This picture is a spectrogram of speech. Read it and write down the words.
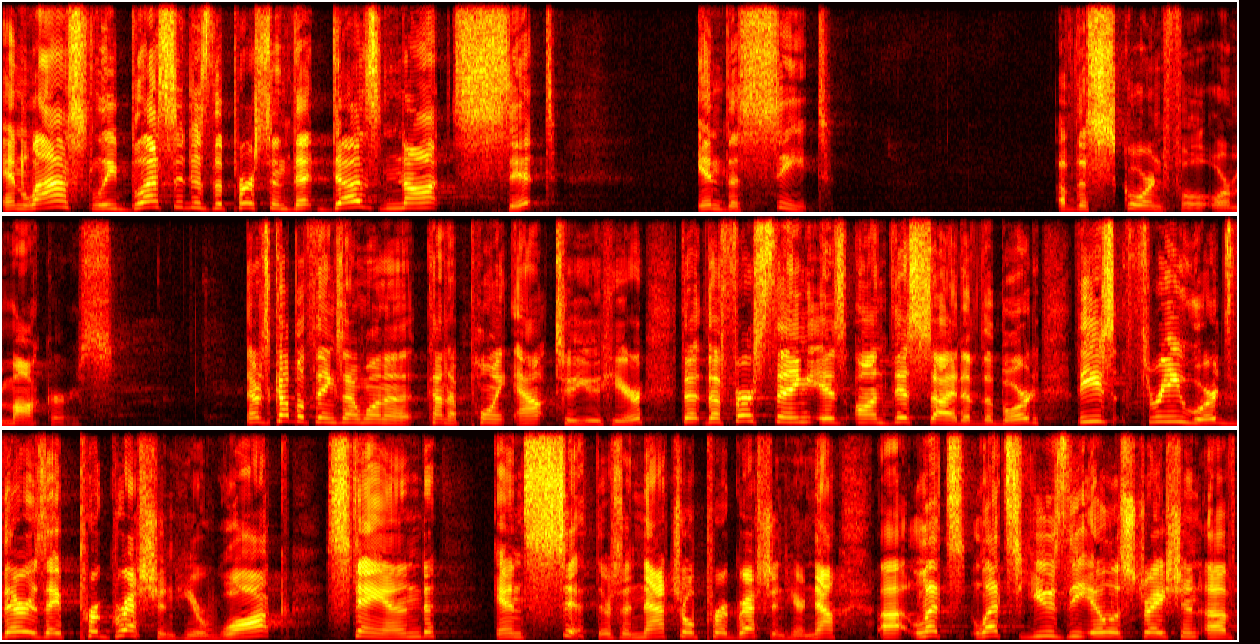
And lastly, blessed is the person that does not sit in the seat of the scornful or mockers. There's a couple things I want to kind of point out to you here. The, the first thing is on this side of the board. These three words, there is a progression here walk, stand, and sit. There's a natural progression here. Now, uh, let's let's use the illustration of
